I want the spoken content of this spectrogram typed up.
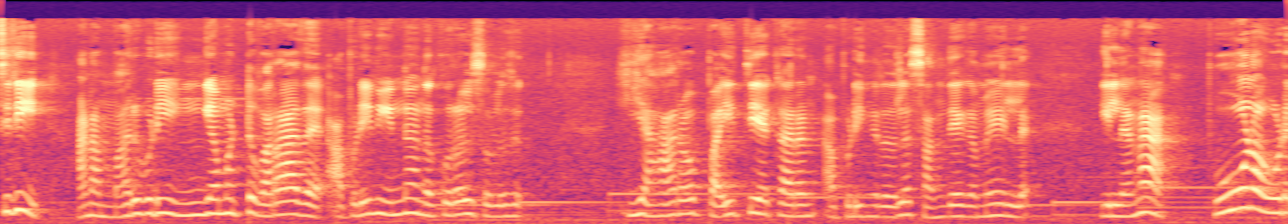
சிரி. ஆனால் மறுபடியும் இங்கே மட்டும் வராத அப்படின்னு இன்னும் அந்த குரல் சொல்லுது. யாரோ பைத்தியக்காரன் அப்படிங்கிறதுல சந்தேகமே இல்லை. இல்லைன்னா பூனை கூட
